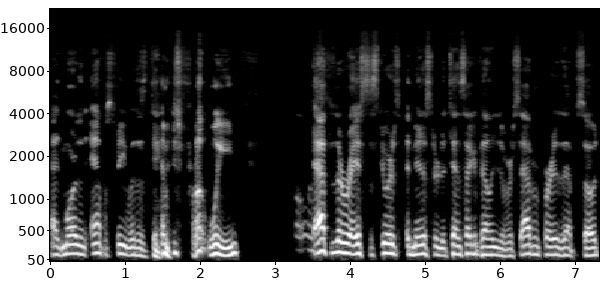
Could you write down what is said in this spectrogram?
had more than ample speed with his damaged front wing. After the race, the stewards administered a 10 second penalty to Verstappen for his episode,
